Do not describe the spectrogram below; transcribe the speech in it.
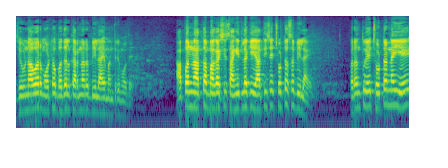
जीवनावर मोठं बदल करणारं बिल आहे मंत्री मोदी. आपण आता मगाशी सांगितलं की अतिशय छोटंसं बिल आहे. परंतु हे छोटं नाही आहे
